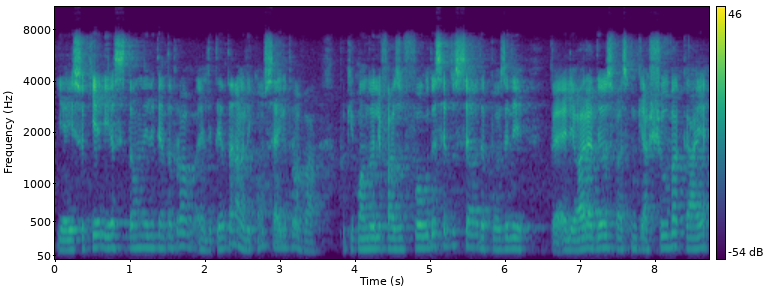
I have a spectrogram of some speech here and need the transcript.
E é isso que Elias então ele tenta provar, ele tenta não, ele consegue provar, porque quando ele faz o fogo descer do céu, depois ele ele ora a Deus, faz com que a chuva caia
